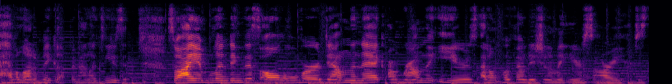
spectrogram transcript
I have a lot of makeup and I like to use it. So I am blending this all over, down the neck, around the ears. I don't put foundation on my ears, sorry. I just,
